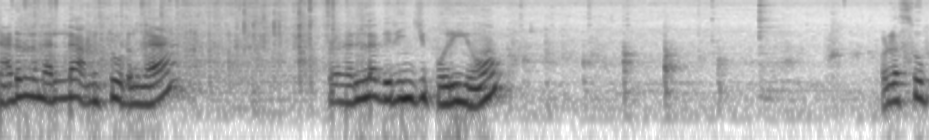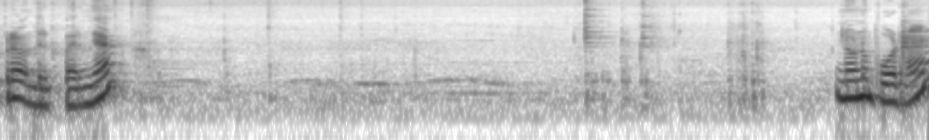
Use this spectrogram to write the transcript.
நடுவில் நல்லா அமுக்கி விடுங்க. அப்புறம் நல்லா விரிஞ்சு பொரியும். அவ்வளோ சூப்பராக வந்திருக்கு பாருங்கள் இன்னொன்று போடுறேன்.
